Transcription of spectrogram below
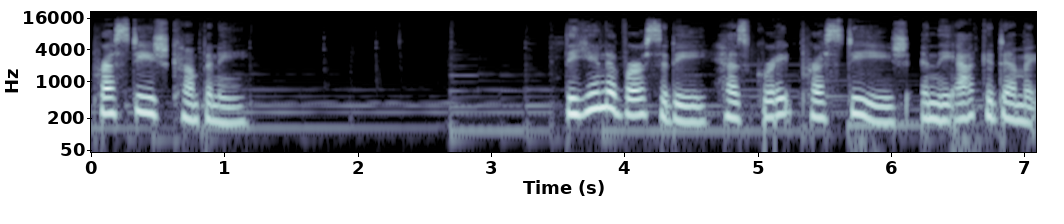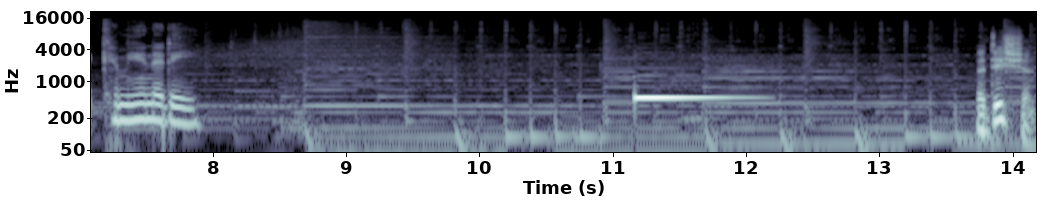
Prestige company. The university has great prestige in the academic community. Addition.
